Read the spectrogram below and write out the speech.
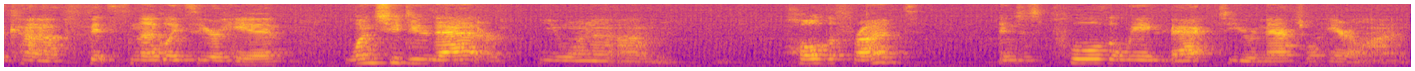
to kind of fit snugly to your head. Once you do that, you want to um, hold the front and just pull the wig back to your natural hairline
